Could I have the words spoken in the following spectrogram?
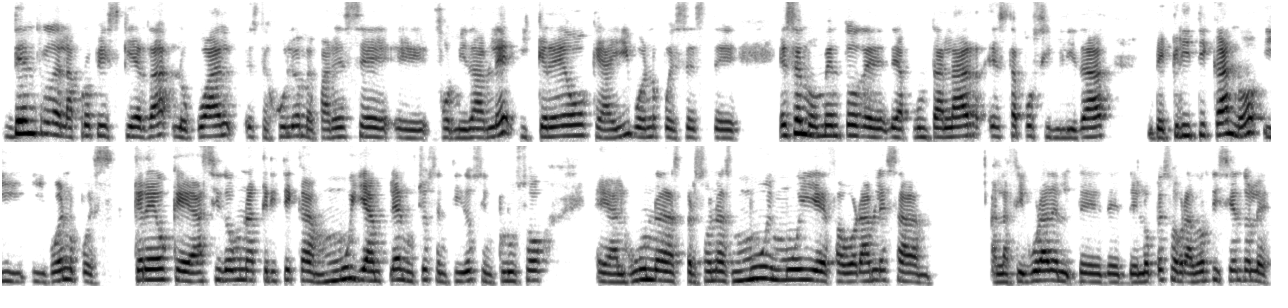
dentro de la propia izquierda, lo cual, este Julio, me parece eh, formidable y creo que ahí, bueno, pues este es el momento de, apuntalar esta posibilidad de crítica, ¿no? Y, bueno, pues creo que ha sido una crítica muy amplia en muchos sentidos, incluso eh, algunas personas muy, muy eh, favorables a, la figura de, de, de López Obrador diciéndole,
